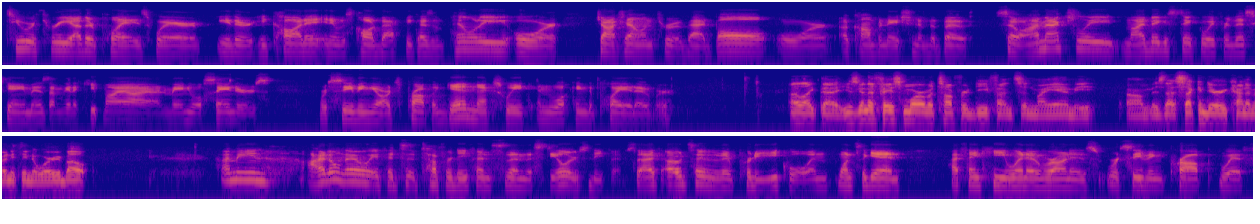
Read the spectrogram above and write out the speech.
two or three other plays where either he caught it and it was called back because of a penalty, or Josh Allen threw a bad ball, or a combination of the both. So I'm actually my biggest takeaway for this game is I'm going to keep my eye on Emmanuel Sanders receiving yards prop again next week and looking to play it over. I like that. He's going to face more of a tougher defense in Miami. Um, is that secondary kind of anything to worry about? I mean, I don't know if it's a tougher defense than the Steelers' defense. I, I would say that they're pretty equal. And once again, I think he went over on his receiving prop with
